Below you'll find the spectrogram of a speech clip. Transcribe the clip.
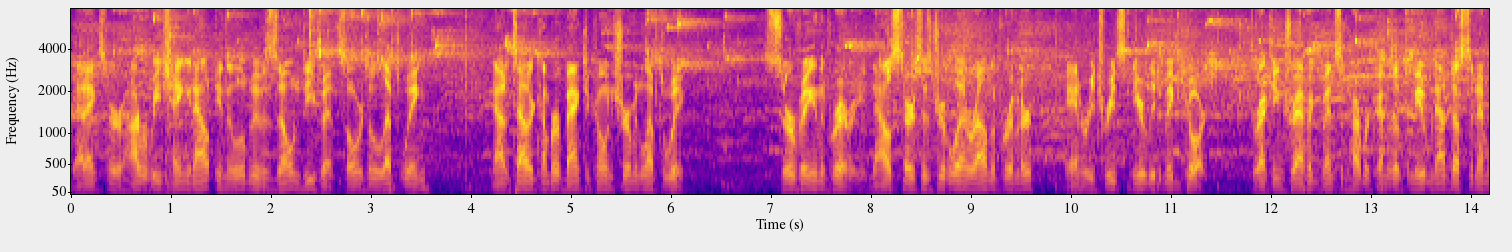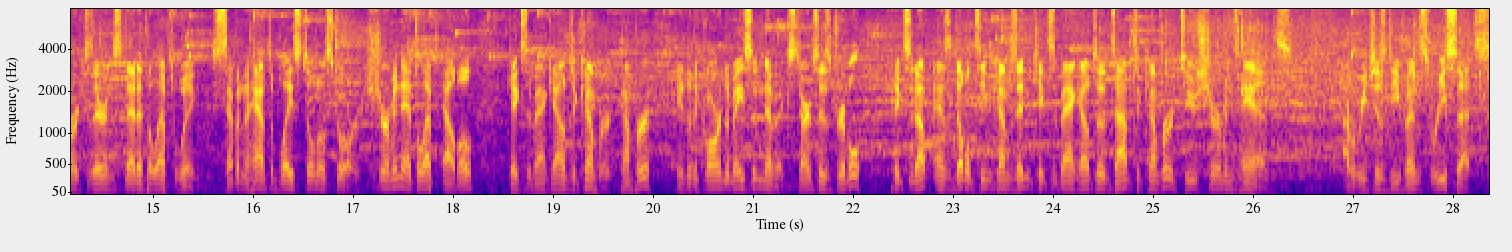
That extra Harbor Beach hanging out in a little bit of a zone defense over to the left wing. Now to Tyler Cumber, back to Cohen Sherman, left wing. Surveying the prairie. Now starts his dribble around the perimeter and retreats nearly to midcourt. Directing traffic, Benson Harper comes up to meet him. Now Dustin Emmerich is there instead at the left wing. Seven and a half to play, still no score. Sherman at the left elbow, kicks it back out to Kumper. Kumper into the corner to Mason Nevik. Starts his dribble, picks it up as double team comes in, kicks it back out to the top to Kumper to Sherman's hands. Out reaches defense, resets.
